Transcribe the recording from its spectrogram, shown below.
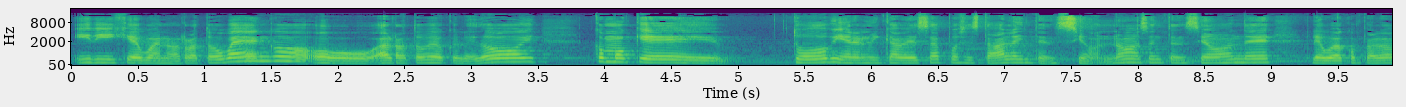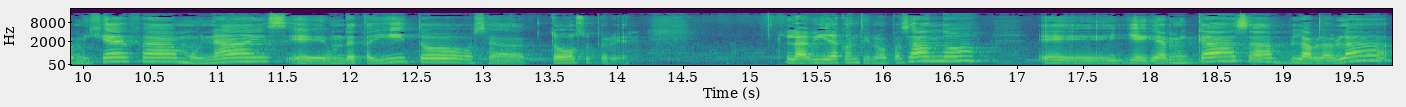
Y dije, bueno, al rato vengo o al rato veo que le doy. Como que todo bien en mi cabeza, pues estaba la intención, ¿no? Esa intención de le voy a comprar a mi jefa, muy nice, eh, un detallito, o sea, todo súper bien. La vida continuó pasando, eh, llegué a mi casa, bla, bla, bla,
